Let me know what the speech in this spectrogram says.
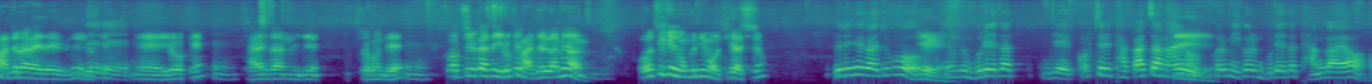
만들어놔야 되거든요. 이렇게. 네, 네, 네. 네, 이렇게 네. 자연산 이게 저건데 예. 껍질 까서 이렇게 만들려면 어떻게 농부님은 어떻게 하시죠? 이래 해가지고 예. 여기 물에다 이제 껍질을 다 깠잖아요. 예. 그럼 이걸 물에다 담가요.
